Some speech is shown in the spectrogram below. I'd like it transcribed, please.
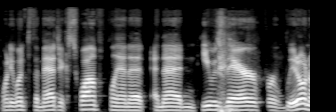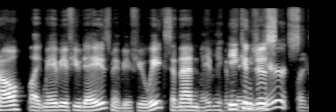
when he went to the magic swamp planet, and then he was there for we don't know, like maybe a few days, maybe a few weeks, and then Maybe he can just year. Like,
